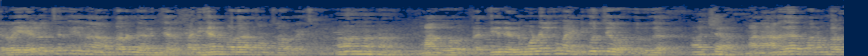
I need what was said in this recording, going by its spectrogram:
ఇరవై ఏళ్ళు వచ్చరికి నా అవతారం ధరించారు పదిహేను పదహారు సంవత్సరాల వయసు. ఆహాహా. మాకు ప్రతి రెండు మూడు నెలలకి మా ఇంటికి వచ్చేవారు గురుగారు అచ్చా. మా నాన్నగారు పరమ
